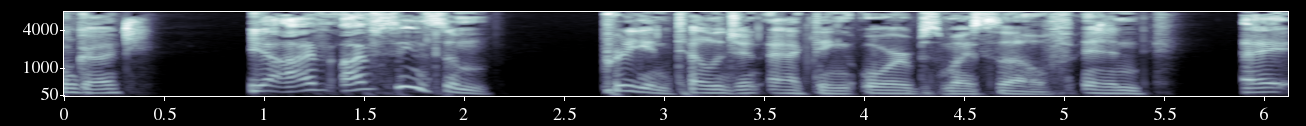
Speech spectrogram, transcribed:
Okay. Yeah, I've I've seen some pretty intelligent acting orbs myself, and I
